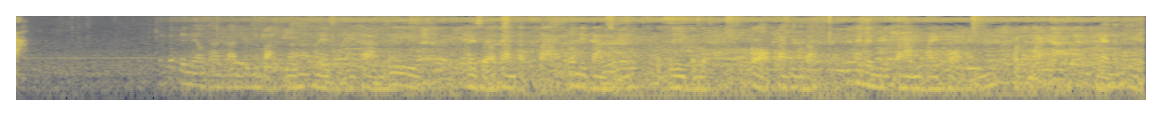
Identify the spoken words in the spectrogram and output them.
ค่ะก็เป็นแนวทางการปฏิบัตินะฮะในสถานการณ์ที่ในสถานการณ์ต่างๆ ก็มีการสมมติมีกำหนดกรอบการปฏิบัติให้เป็นไปตามภายของกฎหมายแค่นั้นเอง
